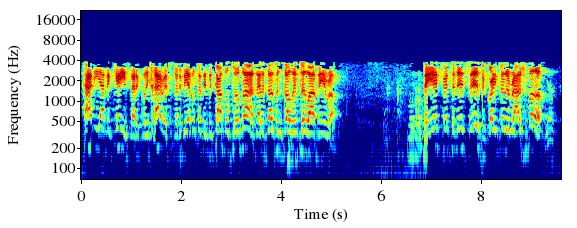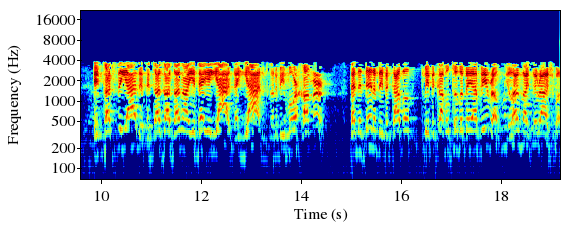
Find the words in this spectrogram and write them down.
How do you have a case that a Klicharis is going to be able to be Mikabel Tuma that it doesn't go into Avira? The answer to this is, according to the Rashba, it touched the Yad. If it does not done Ayadei a Yad, a Yad is going to be more Chomer than the din of the Mikabel, to be Mikabel Tuma Be'avira. You learn like the Rashba.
